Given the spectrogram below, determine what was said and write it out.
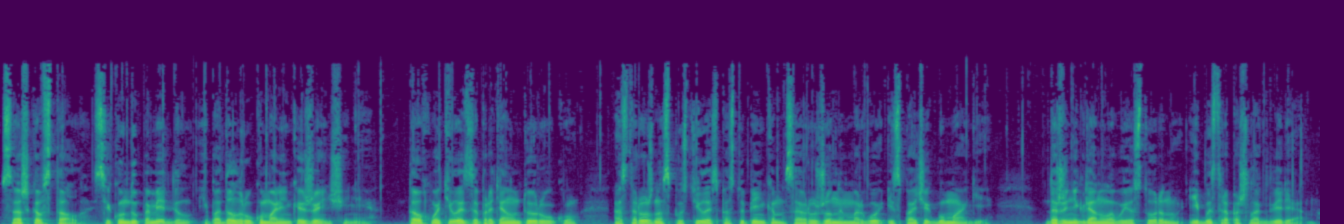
Сашка встал, секунду помедлил и подал руку маленькой женщине. Та ухватилась за протянутую руку, осторожно спустилась по ступенькам, сооруженным Марго из пачек бумаги. Даже не глянула в ее сторону и быстро пошла к дверям.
